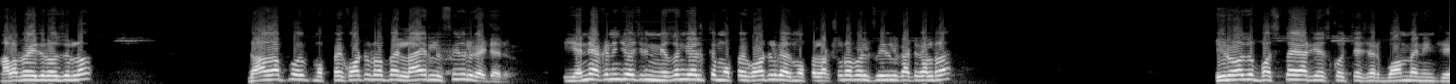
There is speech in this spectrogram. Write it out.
నలభై ఐదు రోజుల్లో దాదాపు ముప్పై కోట్ల రూపాయలు లాయర్లు ఫీజులు కట్టారు. ఇవన్నీ ఎక్కడి నుంచి వచ్చిన నిజంగా వెళ్తే ముప్పై కోట్లు కాదు ముప్పై లక్షల రూపాయలు ఫీజులు కట్టగలరా? ఈ రోజు బస్సు తయారు చేసుకొచ్చేసారు బాంబే నుంచి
